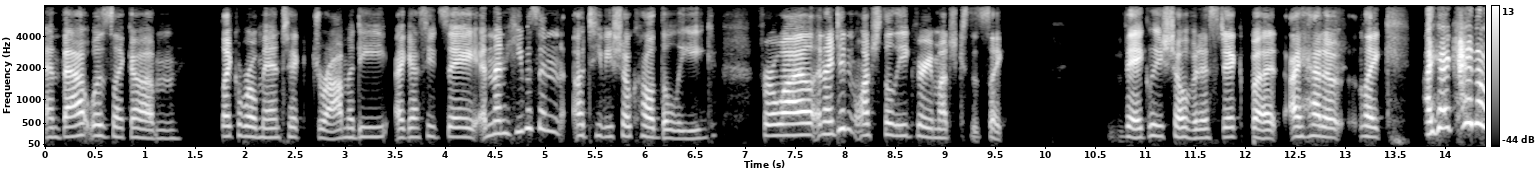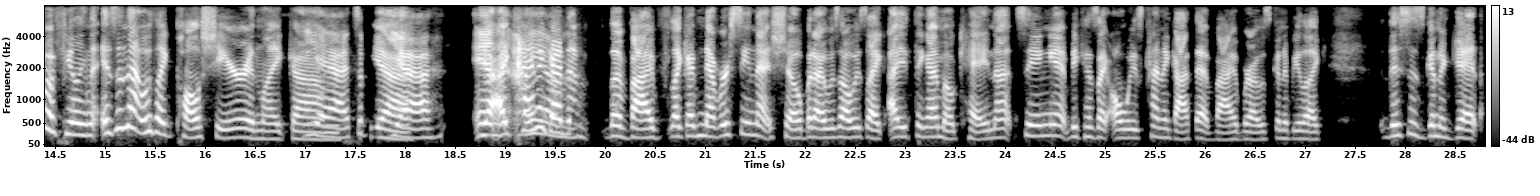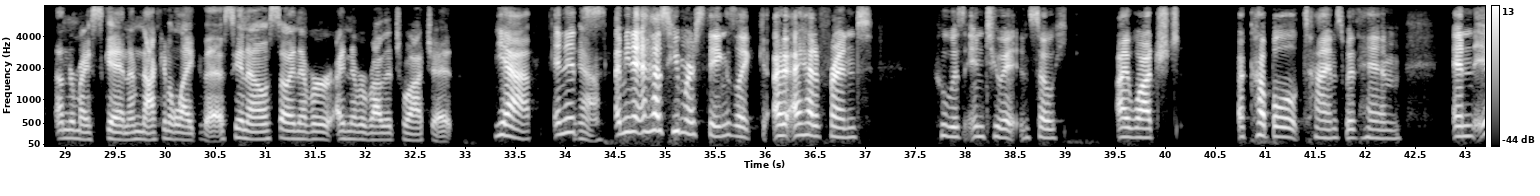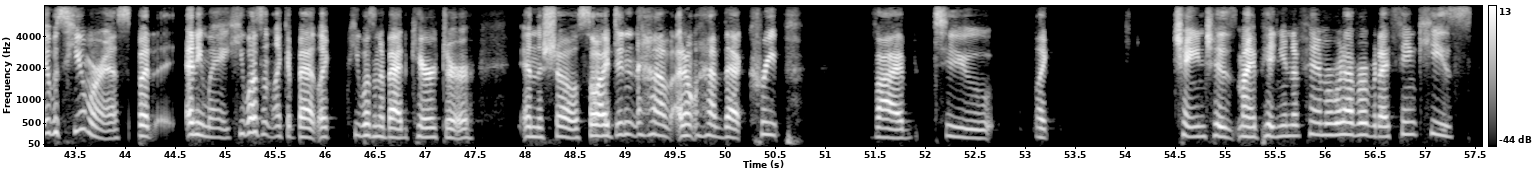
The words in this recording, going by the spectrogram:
and that was like um like a romantic dramedy, I guess you'd say. And then he was in a TV show called The League for a while, and I didn't watch The League very much because it's like vaguely chauvinistic. But I had a like I got kind of a feeling that isn't that with like Paul Scheer and like um, yeah, it's a yeah. yeah. yeah, I kind of got um, the, the vibe. Like I've never seen that show, but I was always like, I think I'm okay not seeing it because I always kind of got that vibe where I was gonna be like, this is gonna get under my skin. I'm not gonna like this, you know. So I never, I never bothered to watch it. Yeah, and it's Yeah. I mean it has humorous things. Like I, I had a friend who was into it, and so he, I watched a couple times with him, and it was humorous. But anyway, he wasn't like a bad like he wasn't a bad character in the show. So I didn't have I don't have that creep vibe to like change his my opinion of him or whatever. But I think he's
